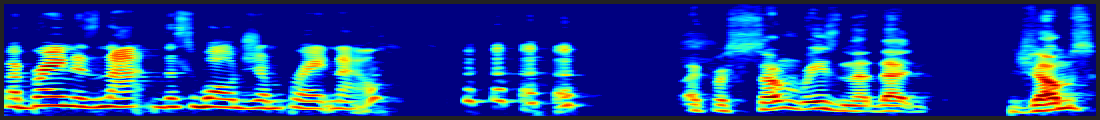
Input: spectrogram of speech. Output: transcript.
my brain is not this wall jump right now Like for some reason that that jumps,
